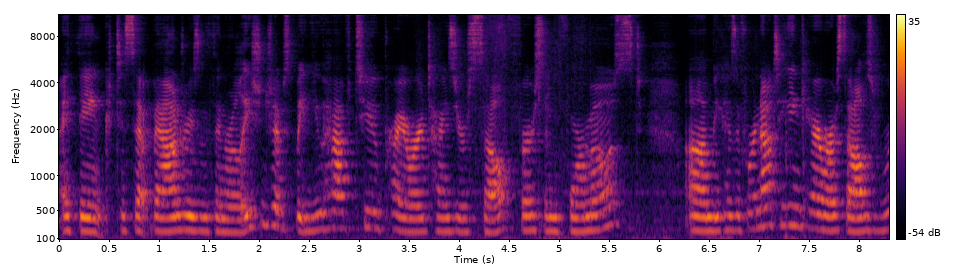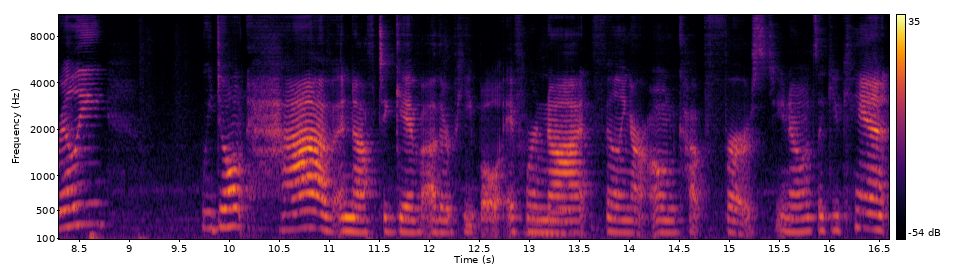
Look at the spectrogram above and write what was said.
I think, to set boundaries within relationships, but you have to prioritize yourself first and foremost um, because if we're not taking care of ourselves, really, we don't have enough to give other people if we're mm-hmm. not filling our own cup first. You know, it's like you can't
